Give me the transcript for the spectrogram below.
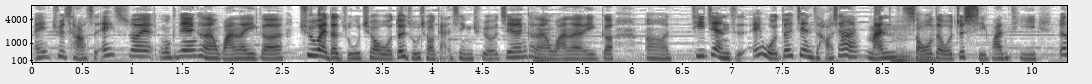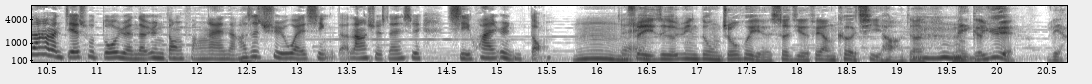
哎去尝试，哎，所以我今天可能玩了一个趣味的足球，我对足球感兴趣；我今天可能玩了一个呃踢毽子，哎，我对毽子好像蛮熟的，我就喜欢踢，就让他们接触多元的运动方案，然后是趣味性的，让学生是喜欢运动。嗯，所以这个运动周会也设计的非常客气哈，的 每个月两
